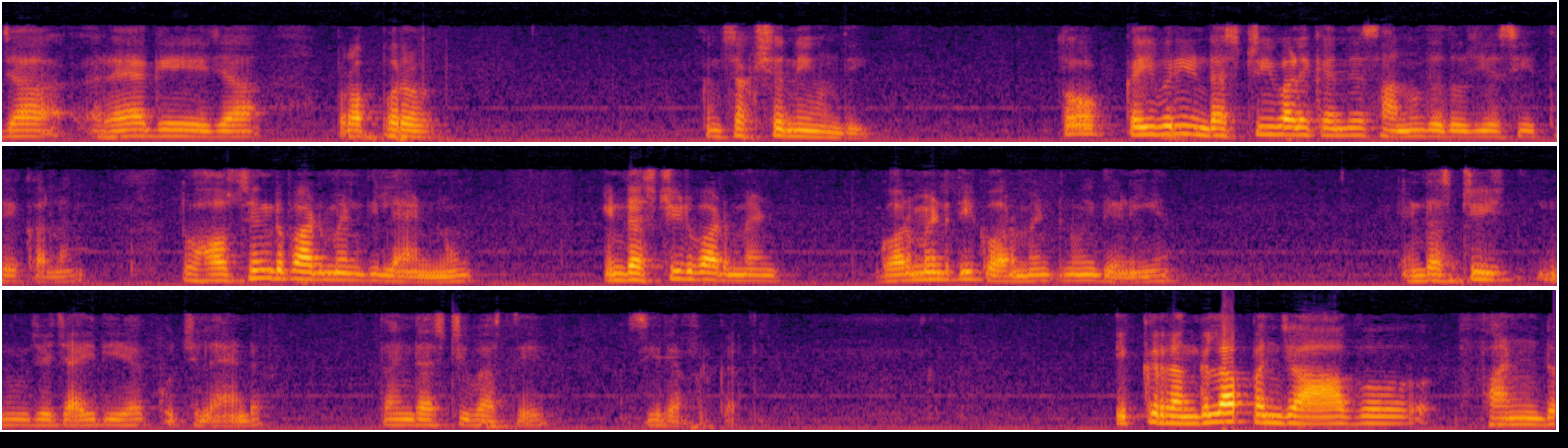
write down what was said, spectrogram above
ਜਾਂ ਰਹਿ ਗਏ ਜਾਂ ਪ੍ਰੋਪਰ ਕੰਸਟਰਕਸ਼ਨ ਨਹੀਂ ਹੁੰਦੀ। ਤਾਂ ਕਈ ਵਾਰੀ ਇੰਡਸਟਰੀ ਵਾਲੇ ਕਹਿੰਦੇ ਸਾਨੂੰ ਦੇ ਦਿਓ ਜੀ, ਅਸੀਂ ਇੱਥੇ ਕਰ ਲਾਂਗੇ। ਤਾਂ ਹਾਊਸਿੰਗ ਡਿਪਾਰਟਮੈਂਟ ਦੀ ਲੈਂਡ ਨੂੰ ਇੰਡਸਟਰੀ ਡਿਪਾਰਟਮੈਂਟ ਗਵਰਨਮੈਂਟ ਦੀ ਗਵਰਨਮੈਂਟ ਨੂੰ ਹੀ ਦੇਣੀ ਹੈ। ਇੰਡਸਟਰੀ ਨੂੰ ਜੇ ਚਾਹੀਦੀ ਹੈ ਕੁਝ ਲੈਂਡ ਤਾਂ ਇੰਡਸਟਰੀ ਵਾਸਤੇ ਅਸੀਂ ਰੈਫਰ ਕਰਦੇ ਇੱਕ ਰੰਗਲਾ ਪੰਜਾਬ ਫੰਡ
